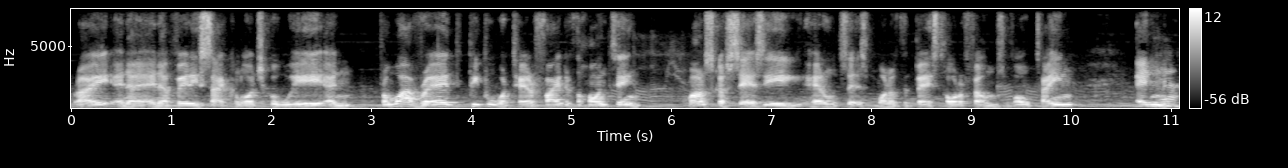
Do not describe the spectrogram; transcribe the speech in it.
right? In a, in a very psychological way. And from what I've read, people were terrified of The Haunting. Martin Scorsese heralds it as one of the best horror films of all time. And Yeah.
